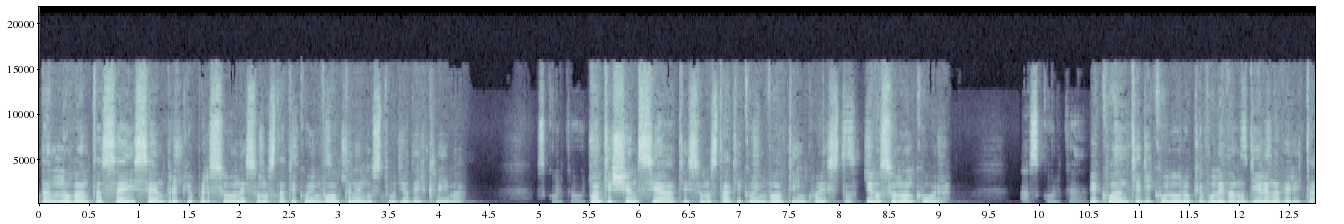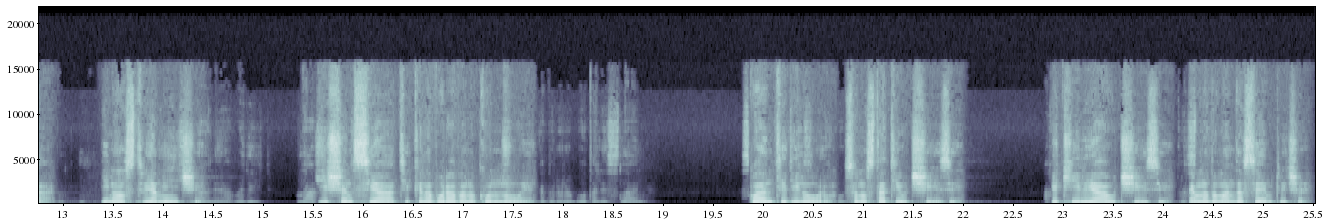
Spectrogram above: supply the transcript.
Dal 96 sempre più persone sono state coinvolte nello studio del clima. Quanti scienziati sono stati coinvolti in questo? E lo sono ancora? E quanti di coloro che volevano dire la verità, i nostri amici, gli scienziati che lavoravano con noi, quanti di loro sono stati uccisi? E chi li ha uccisi? È una domanda semplice.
